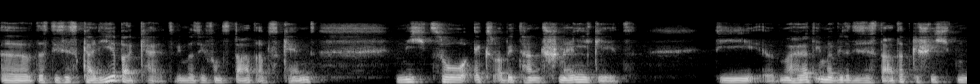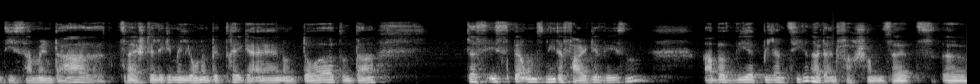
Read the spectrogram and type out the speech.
äh, dass diese Skalierbarkeit, wie man sie von Startups kennt, nicht so exorbitant schnell geht die, man hört immer wieder diese Startup-Geschichten, die sammeln da zweistellige Millionenbeträge ein und dort und da. Das ist bei uns nie der Fall gewesen, aber wir bilanzieren halt einfach schon seit äh,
